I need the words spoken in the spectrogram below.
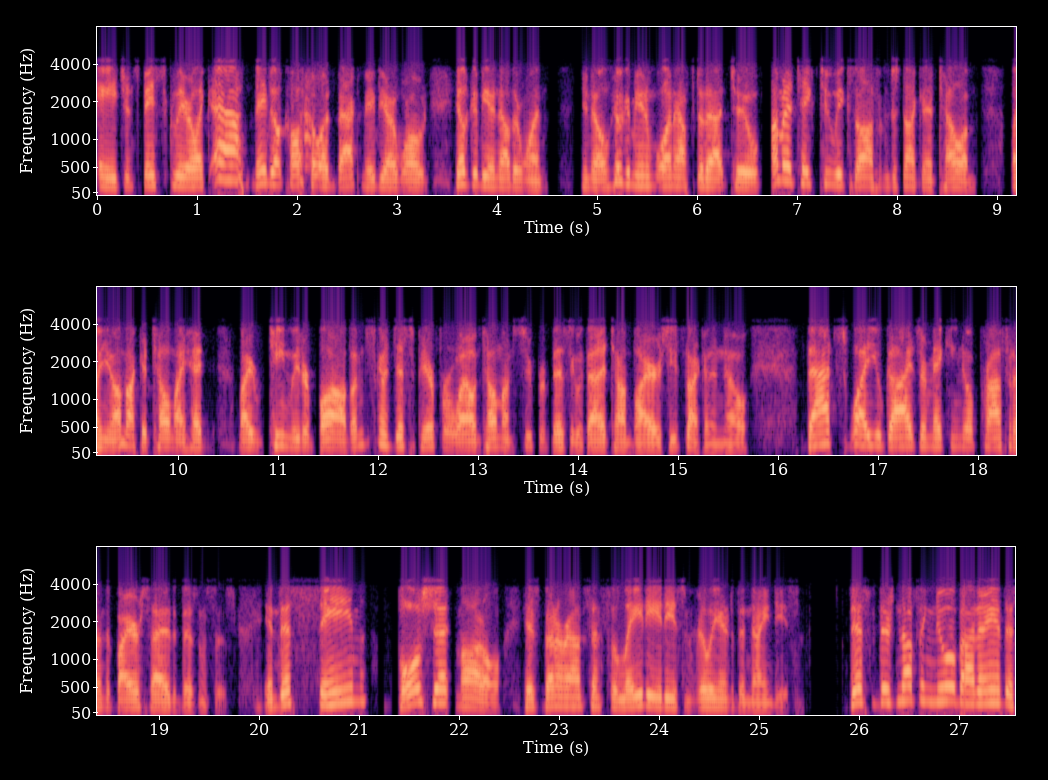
agents basically are like, ah, maybe I'll call that one back, maybe I won't. He'll give me another one. You know, he'll give me one after that too. I'm going to take two weeks off. I'm just not going to tell him. Uh, you know, I'm not going to tell my head, my team leader Bob. I'm just going to disappear for a while and tell him I'm super busy with out-of-town buyers. He's not going to know. That's why you guys are making no profit on the buyer side of the businesses. In this same bullshit model has been around since the late 80s and really into the 90s. This, there's nothing new about any of this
